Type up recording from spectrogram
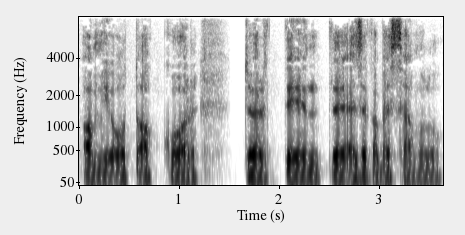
ami ott akkor történt, ezek a beszámolók?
